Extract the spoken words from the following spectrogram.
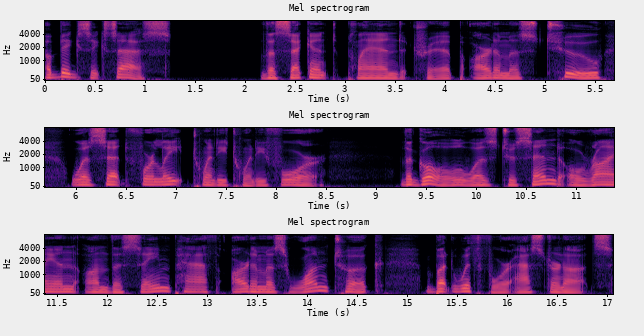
a big success. The second planned trip, Artemis 2, was set for late 2024. The goal was to send Orion on the same path Artemis 1 took but with four astronauts.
